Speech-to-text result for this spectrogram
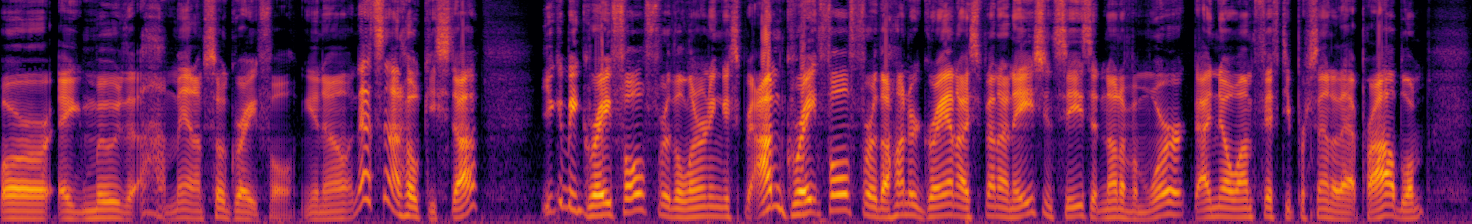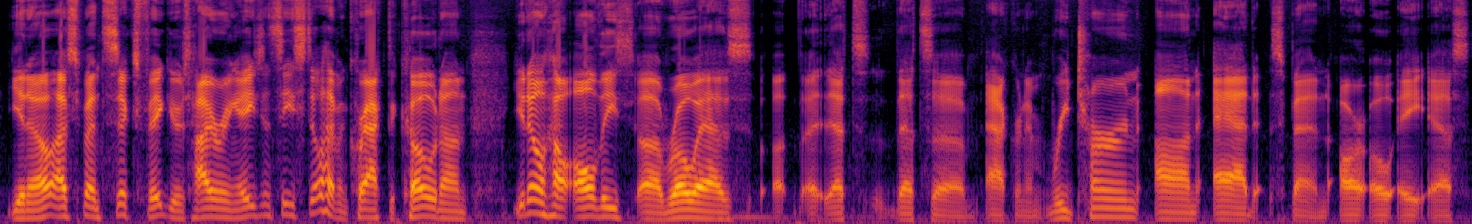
or a mood that, oh man, I'm so grateful, you know? And that's not hokey stuff. You can be grateful for the learning experience. I'm grateful for the hundred grand I spent on agencies that none of them worked. I know I'm 50% of that problem. You know, I've spent six figures hiring agencies, still haven't cracked the code on. You know how all these uh, ROAS, uh, that's that's a acronym, return on ad spend, R O A S,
